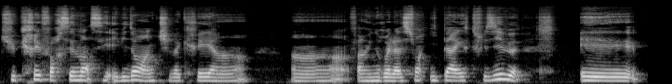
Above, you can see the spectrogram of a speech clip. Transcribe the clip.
tu crées forcément, c'est évident hein, que tu vas créer un, un, enfin une relation hyper exclusive. Et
